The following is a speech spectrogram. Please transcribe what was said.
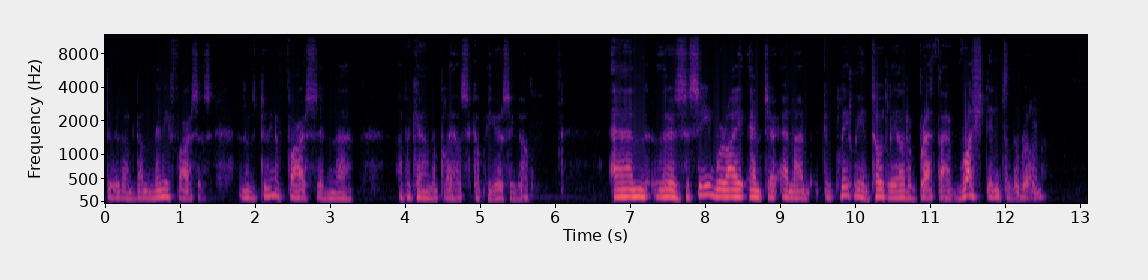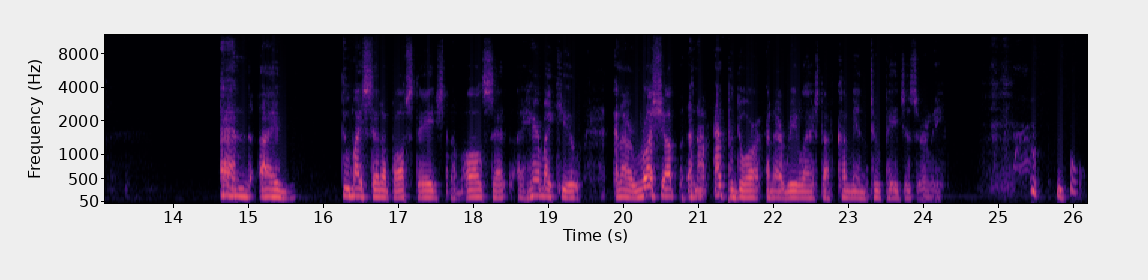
doing i've done many farces and i was doing a farce in uh, upper canada playhouse a couple of years ago and there's a scene where I enter and I'm completely and totally out of breath. I've rushed into the room. And I do my setup off stage. I'm all set. I hear my cue and I rush up and I'm at the door and I realized I've come in two pages early.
